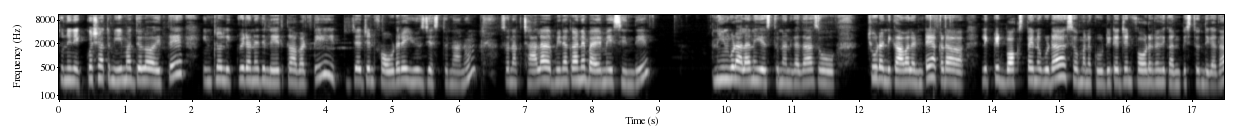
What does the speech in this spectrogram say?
సో నేను ఎక్కువ శాతం ఈ మధ్యలో అయితే ఇంట్లో లిక్విడ్ అనేది లేదు కాబట్టి డిటర్జెంట్ పౌడరే యూజ్ చేస్తున్నాను. సో నాకు చాలా వినగానే భయం వేసింది నేను కూడా అలానే చేస్తున్నాను కదా. సో చూడండి కావాలంటే అక్కడ లిక్విడ్ బాక్స్ పైన కూడా సో మనకు డిటర్జెంట్ పౌడర్ అనేది కనిపిస్తుంది కదా.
